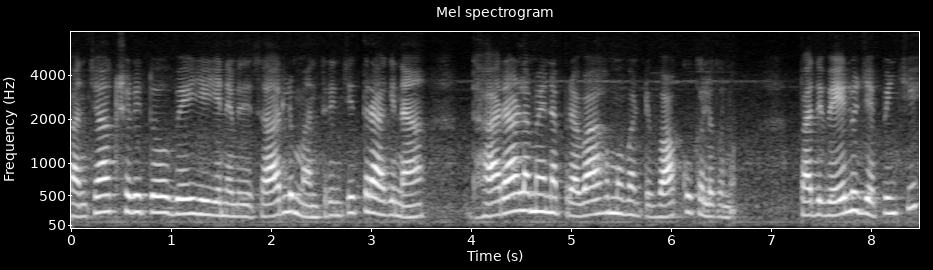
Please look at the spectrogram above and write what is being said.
పంచాక్షరితో వెయ్యి ఎనిమిది సార్లు మంత్రించి త్రాగిన ధారాళమైన ప్రవాహము వంటి వాక్కు కలుగును. పదివేలు జపించి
